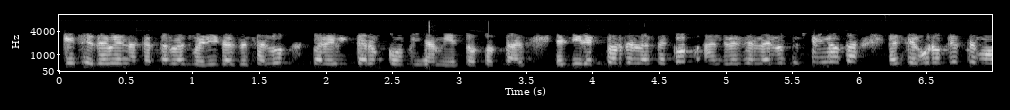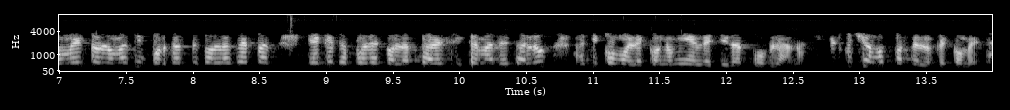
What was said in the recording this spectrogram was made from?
que se deben acatar las medidas de salud para evitar un confinamiento total. El director de la SECOP, Andrés de la Luz Espinosa, aseguró que este momento lo más importante son las cepas, ya que se puede colapsar el sistema de salud, así como la economía en la entidad poblana. Escuchemos parte de lo que comenta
